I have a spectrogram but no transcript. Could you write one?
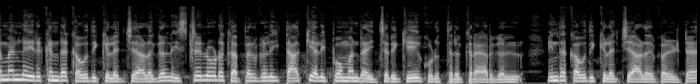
யெமனில் இருக்கின்ற கவுதி கிளர்ச்சியாளர்கள் இஸ்ரேலோட கப்பல்களை தாக்கி அளிப்போம் என்ற எச்சரிக்கையை கொடுத்திருக்கிறார்கள். இந்த கவுதி கிளர்ச்சியாளர்கள்ட்ட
